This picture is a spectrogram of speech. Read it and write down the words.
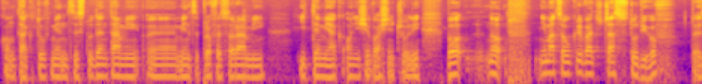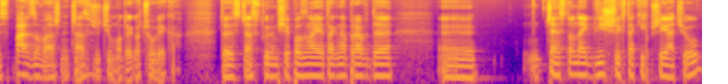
kontaktów między studentami, y, między profesorami i tym, jak oni się właśnie czuli. Bo no, nie ma co ukrywać, czas studiów to jest bardzo ważny czas w życiu młodego człowieka. To jest czas, w którym się poznaje tak naprawdę. Yy, często najbliższych takich przyjaciół.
